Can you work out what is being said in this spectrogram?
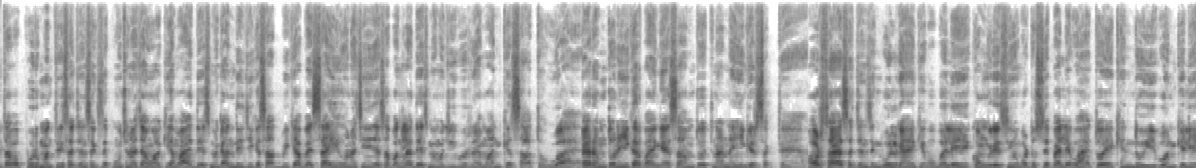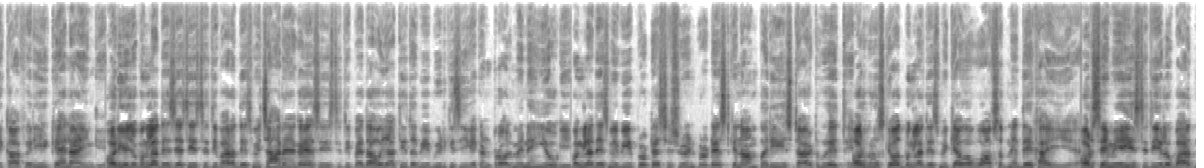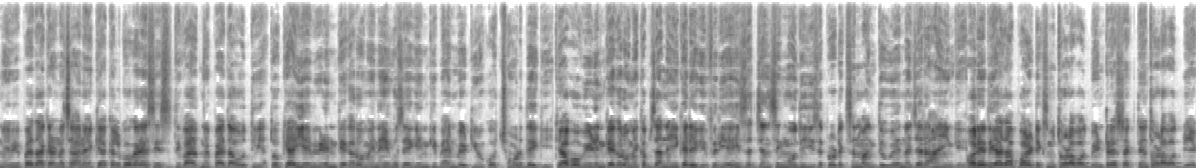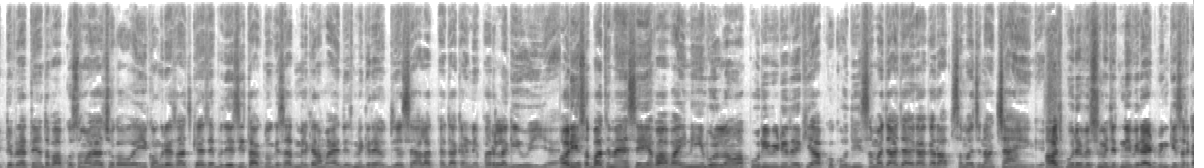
नेता व पूर्व मंत्री सज्जन सिंह से पूछना चाहूँगा कि हमारे देश में गांधी जी के साथ भी क्या वैसा ही होना चाहिए जैसा बांग्लादेश में मुजीबुर रहमान के साथ हुआ है? खैर, हम तो नहीं कर पाएँगे ऐसा, हम तो इतना नहीं गिर सकते हैं। और शायद सज्जन सिंह भूल गए कि वो भले ही कांग्रेसी हो बट उससे पहले वो है तो एक हिंदू ही, वो उनके लिए काफिर ही कहलाएँगे। और ये जो बांग्लादेश जैसी स्थिति भारत देश में चाह रहे हैं, अगर ऐसी स्थिति पैदा हो जाती तब ये भीड़ किसी के कंट्रोल में नहीं होगी। बांग्लादेश में भी प्रोटेस्ट स्टूडेंट प्रोटेस्ट के नाम पर ही स्टार्ट हुए थे। और फिर उसके बाद बांग्लादेश में क्या हुआ, वो आप सबने देखा ही है। और सेम यही स्थिति ये लोग भारत में भी पैदा करना चाह रहे हैं। क्या कल को अगर ऐसी स्थिति भारत में पैदा होती है तो क्या ये भीड़ इनके घरों में नहीं घुसेगी? इनकी बहन बेटियों को छोड़ देगी। क्या वो भीड़ इनके घरों में कब्जा नहीं करेगी? फिर यही सज्जन सिंह मोदी जी से प्रोटेक्शन मांगते हुए नज़र आएँगे। और यदि आज आप पॉलिटिक्स में थोड़ा बहुत भी इंटरेस्ट रखते हैं, थोड़ा बहुत भी एक्टिव रहते हैं, तब आपको समझ आ चुका होगा कि कांग्रेस आज कैसे विदेशी ताकतों के साथ मिलकर हमारे देश में गृह जैसे हालात पैदा करने पर लगी हुई है। और ये सब बातें मैं ऐसे ही हवा हवाई नहीं बोल रहा हूँ। आप पूरी वीडियो देखिए, आपको खुद ही समझ आ जाएगा अगर आप समझना चाहेंगे। आज पूरे विश्व में जितनी भी राइट विंग की सरकारें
